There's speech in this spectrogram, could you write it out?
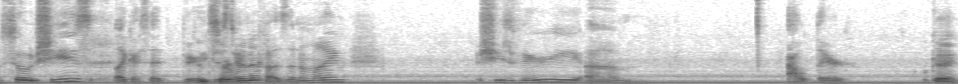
So she's, like I said, very distant cousin of mine. She's very um, out there. Okay,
